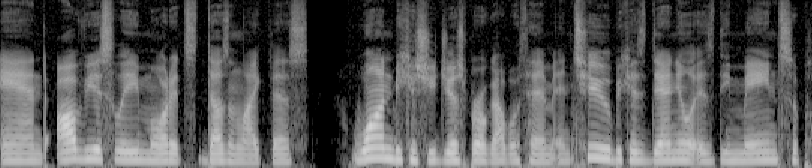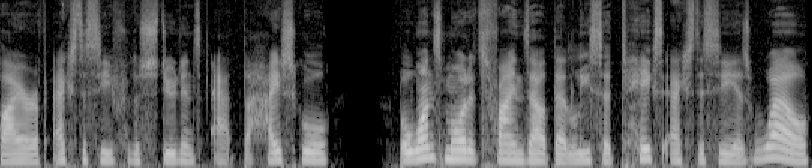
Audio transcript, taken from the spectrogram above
and obviously Moritz doesn't like this. One, because she just broke up with him, and two, because Daniel is the main supplier of ecstasy for the students at the high school. But once Moritz finds out that Lisa takes ecstasy as well,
